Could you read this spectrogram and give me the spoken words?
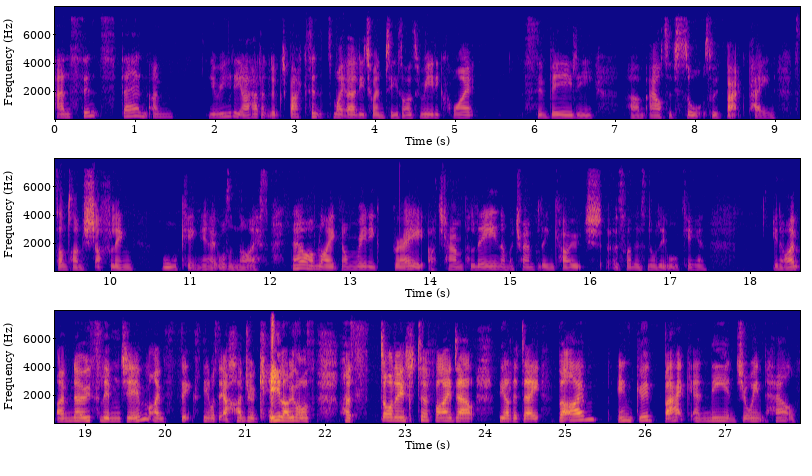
And since then, I'm really, I haven't looked back. Since my early 20s, I was really quite severely um, out of sorts with back pain, sometimes shuffling walking. Yeah, it wasn't nice. Now I'm like, I'm really great. A trampoline. I'm a trampoline coach as well as Nordic walking, and you know, I'm I'm no slim Jim. I'm 16. Was it 100 kilos? I was astonished to find out the other day. But I'm in good back and knee and joint health.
